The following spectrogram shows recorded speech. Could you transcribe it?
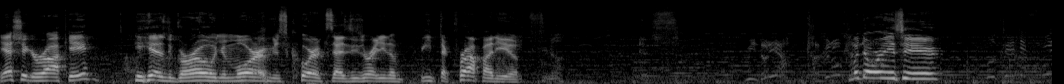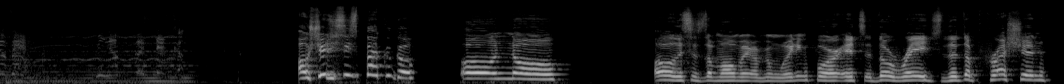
Yeah, Shigaraki. He has grown more of his quirks as he's ready to beat the crap out of you. Midori is here! Oh shit, he sees Bakugo! Oh no! Oh, this is the moment I've been waiting for. It's the rage, the depression,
